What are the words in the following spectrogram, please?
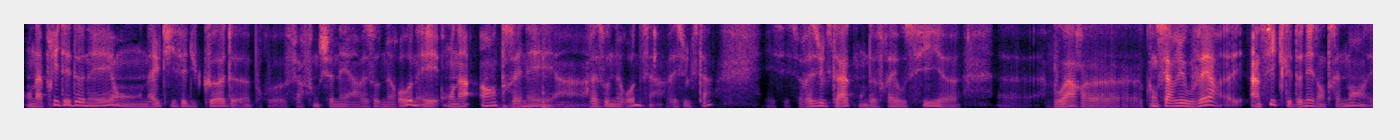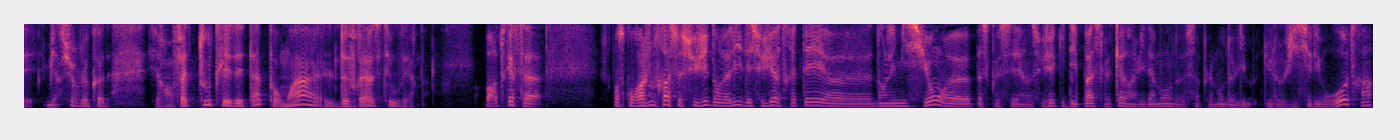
On a pris des données, on a utilisé du code pour faire fonctionner un réseau de neurones et on a entraîné un réseau de neurones, c'est un résultat. Et c'est ce résultat qu'on devrait aussi euh, euh, avoir euh, conservé ouvert, ainsi que les données d'entraînement et bien sûr le code. En fait, toutes les étapes, pour moi, elles devraient rester ouvertes. Bon, en tout cas, ça, pense qu'on rajoutera ce sujet dans la liste des sujets à traiter euh, dans l'émission, euh, parce que c'est un sujet qui dépasse le cadre évidemment de simplement du logiciel libre ou autre, hein,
